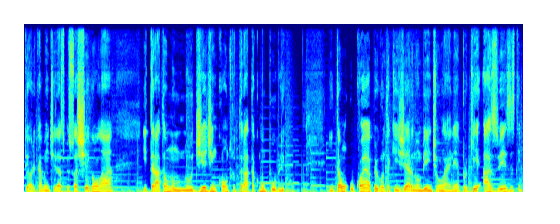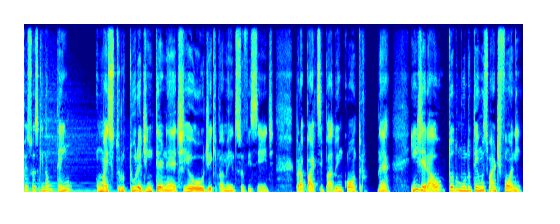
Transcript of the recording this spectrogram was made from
Teoricamente, as pessoas chegam lá e tratam no, no dia de encontro, trata como público. Então, o, qual é a pergunta que gera no ambiente online? É porque às vezes tem pessoas que não têm uma estrutura de internet ou de equipamento suficiente para participar do encontro. Né? Em geral, todo mundo tem um smartphone.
